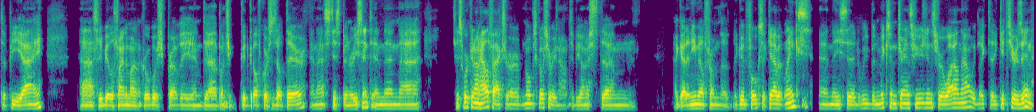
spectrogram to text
to PEI. Uh, so you'll be able to find them on Crowbush probably, and uh, a bunch of good golf courses out there. And that's just been recent. And then uh, just working on Halifax or Nova Scotia right now. To be honest, um, I got an email from the, the good folks at Cabot Links, and they said, We've been mixing transfusions for a while now. We'd like to get yours in.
